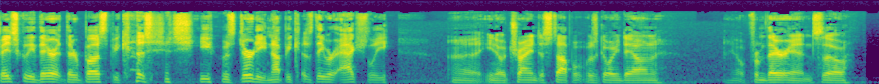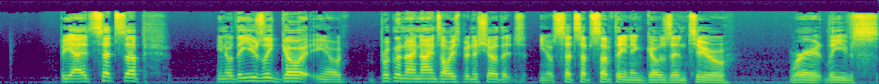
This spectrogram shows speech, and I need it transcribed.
basically there at their bus because she was dirty, not because they were actually, uh, you know, trying to stop what was going down, you know, from their end. So, but yeah, it sets up. You know, they usually go. You know, Brooklyn Nine Nine's always been a show that you know sets up something and goes into where it leaves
